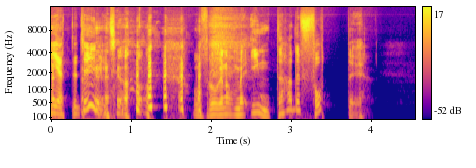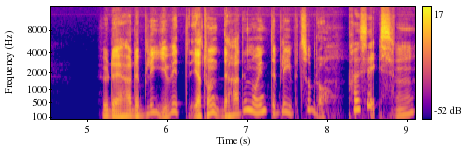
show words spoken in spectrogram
är jättetydligt. ja. Och frågan om jag inte hade fått det, hur det hade blivit. Jag tror det hade nog inte blivit så bra. Precis. Mm.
